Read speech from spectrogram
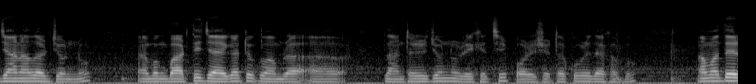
জানালার জন্য এবং বাড়তি জায়গাটুকু আমরা প্লান্টারের জন্য রেখেছি। পরে সেটা করে দেখাবো। আমাদের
